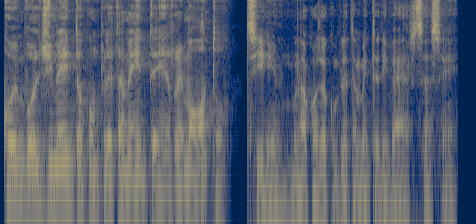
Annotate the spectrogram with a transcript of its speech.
coinvolgimento completamente in remoto. Sì, una cosa completamente diversa, sì.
